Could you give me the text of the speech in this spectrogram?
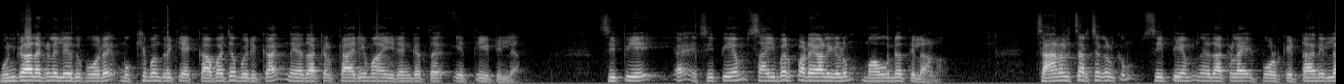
മുൻകാലങ്ങളിലേതുപോലെ മുഖ്യമന്ത്രിക്ക് കവചമൊരുക്കാൻ നേതാക്കൾ കാര്യമായി രംഗത്ത് എത്തിയിട്ടില്ല. C P C P M cyber പടയാളികളും മൗനത്തിലാണ്. ചാനൽ ചർച്ചകൾക്കും സി പി എം നേതാക്കളെ ഇപ്പോൾ കിട്ടാനില്ല.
